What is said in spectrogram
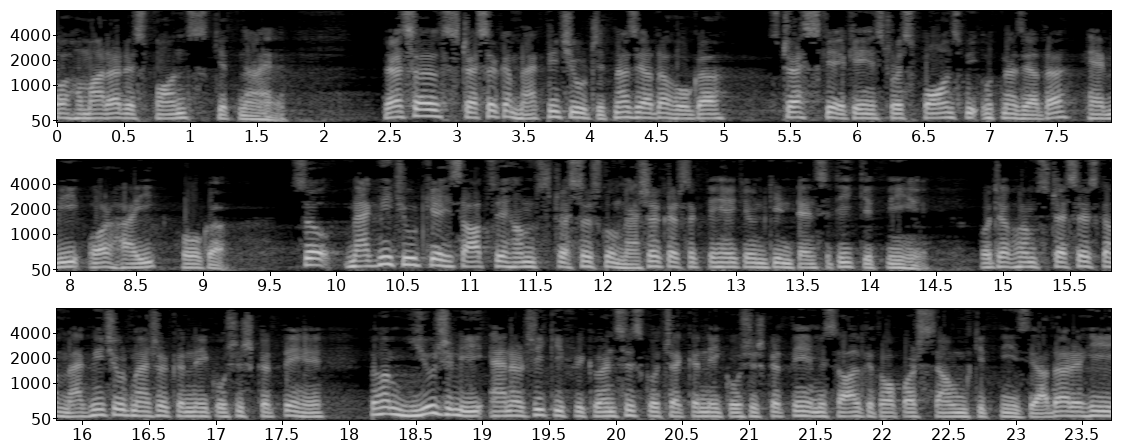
اور ہمارا ریسپانس کتنا ہے دراصل اسٹریسر کا میگنیچیوڈ جتنا زیادہ ہوگا اسٹریس کے اگینسٹ ریسپانس بھی اتنا زیادہ ہیوی اور ہائی ہوگا سو میگنیچیوڈ کے حساب سے ہم اسٹریسرس کو میشر کر سکتے ہیں کہ ان کی انٹینسٹی کتنی ہے اور جب ہم اسٹریسرس کا میگنیچیوڈ میشر کرنے کی کوشش کرتے ہیں تو ہم یوزلی انرجی کی فریکوینسیز کو چیک کرنے کی کوشش کرتے ہیں مثال کے طور پر ساؤنڈ کتنی زیادہ رہی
